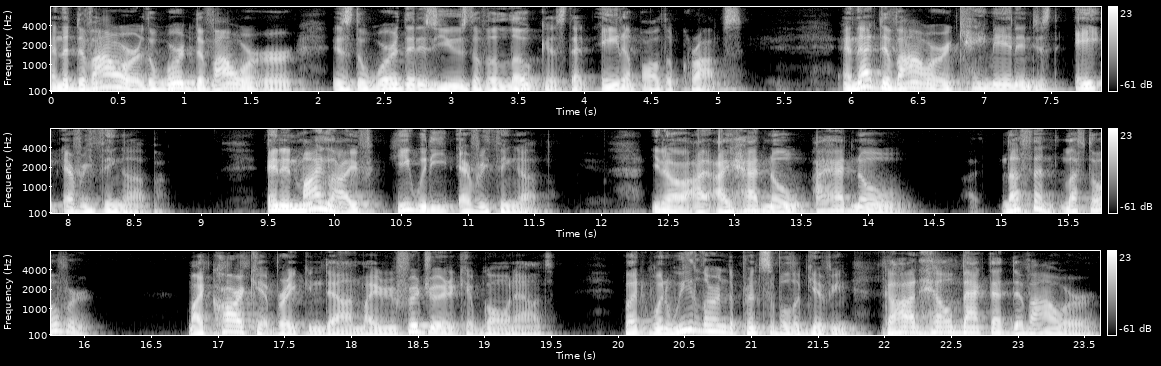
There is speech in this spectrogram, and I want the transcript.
And the devourer, the word devourer, is the word that is used of the locust that ate up all the crops. And that devourer came in and just ate everything up. And in my life, he would eat everything up. You know, I, I had no, I had no, nothing left over. My car kept breaking down. My refrigerator kept going out. But when we learned the principle of giving, God held back that devourer,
